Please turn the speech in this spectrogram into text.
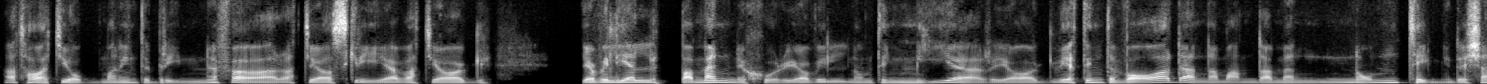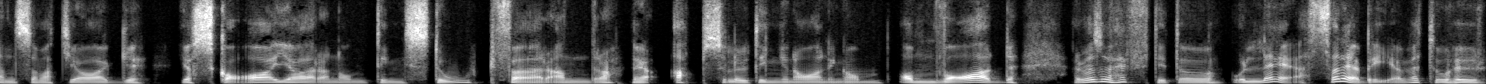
att ha ett jobb man inte brinner för, att jag skrev att jag jag vill hjälpa människor, jag vill någonting mer. Jag vet inte vad den Amanda, men någonting. Det känns som att jag, jag ska göra någonting stort för andra, men jag har absolut ingen aning om, om vad. Det var så häftigt att, att läsa det brevet och hur,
